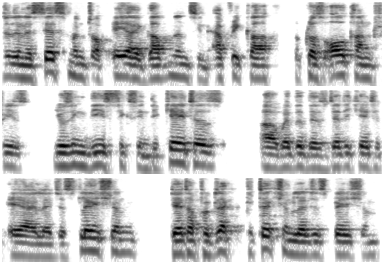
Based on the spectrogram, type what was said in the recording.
did an assessment of AI governance in Africa across all countries using these six indicators, uh, whether there's dedicated AI legislation, data protect protection legislation,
